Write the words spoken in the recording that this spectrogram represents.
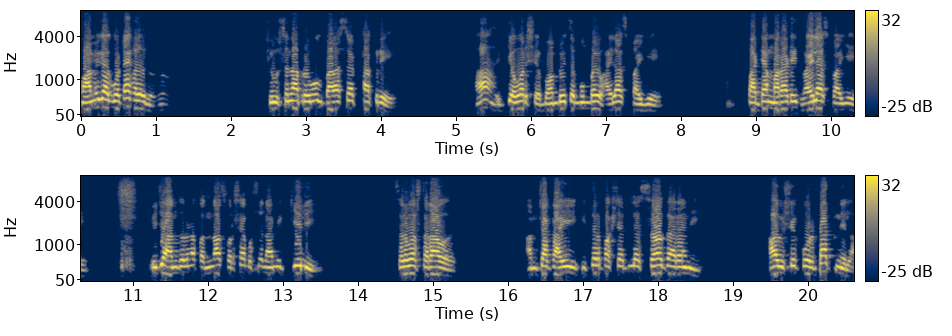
मग आम्ही काय गोट्या खेळत होतो. शिवसेना प्रमुख बाळासाहेब ठाकरे हा इतके वर्ष बॉम्बेचं मुंबई व्हायलाच पाहिजे. पाट्या मराठीत व्हायलाच पाहिजे. ही जी आंदोलनं पन्नास वर्षापासून आम्ही केली सर्व स्तरावर आमच्या काही इतर पक्षातल्या सहकार्यांनी हा विषय कोर्टात नेला.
